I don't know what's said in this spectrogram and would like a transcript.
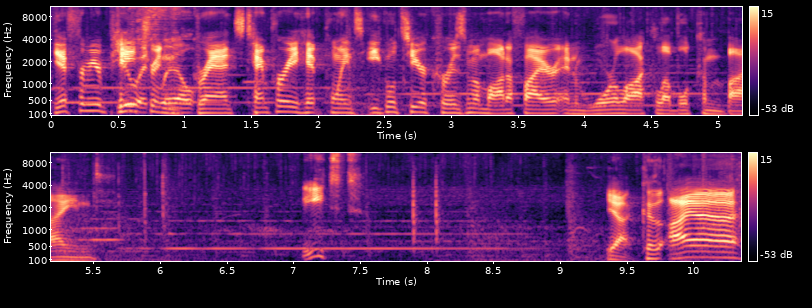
Gift from your Do it, patron grants temporary hit points equal to your charisma modifier and warlock level combined. Neat. Yeah, because I uh,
